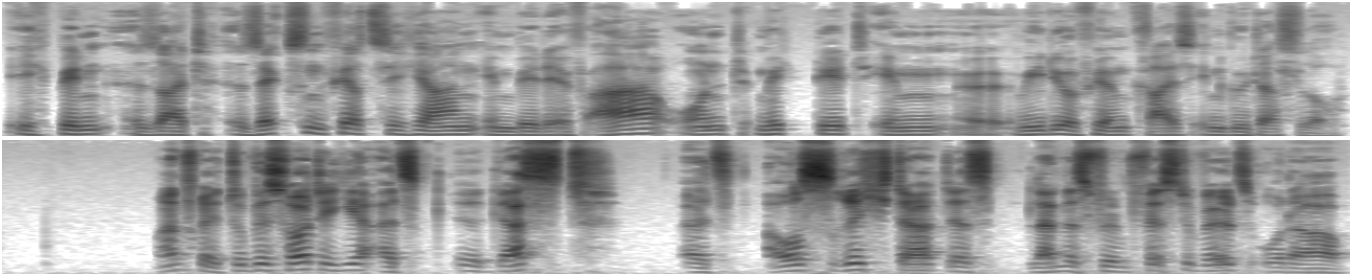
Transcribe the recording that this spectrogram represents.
Ich bin seit 46 Jahren im BDFA und Mitglied im äh, Videofilmkreis in Gütersloh. Manfred, du bist heute hier als äh, Gast, als Ausrichter des Landesfilmfestivals oder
